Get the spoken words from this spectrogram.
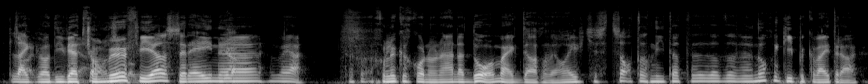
Het lijkt wel die wet Ja, van Murphy, als er één... Ja. eh, maar ja, gelukkig kon Onana door, maar ik dacht wel eventjes, het zal toch niet dat, eh, dat we nog een keeper kwijtraken?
